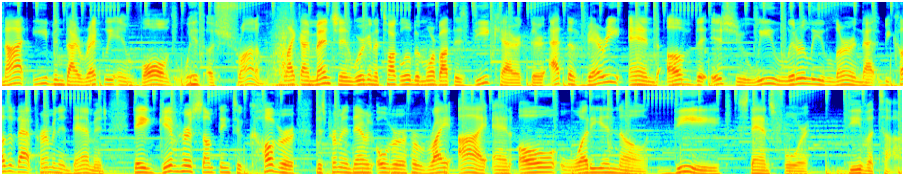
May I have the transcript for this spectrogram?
not even directly involved with Astronema. Like I mentioned, we're going to talk a little bit more about this D character. At the very end of the issue, we literally learn that because of that permanent damage, they give her something to cover this permanent damage over her right eye. And oh, what do you know? D stands for Divatox.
